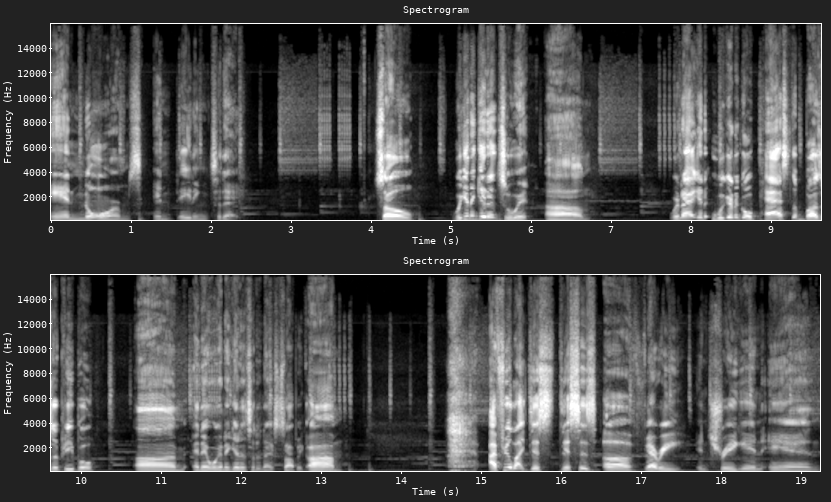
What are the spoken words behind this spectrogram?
and norms in dating today? So we're gonna get into it. Um, we're not gonna we're gonna go past the buzzer, people, um, and then we're gonna get into the next topic. Um, I feel like this this is a very intriguing and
